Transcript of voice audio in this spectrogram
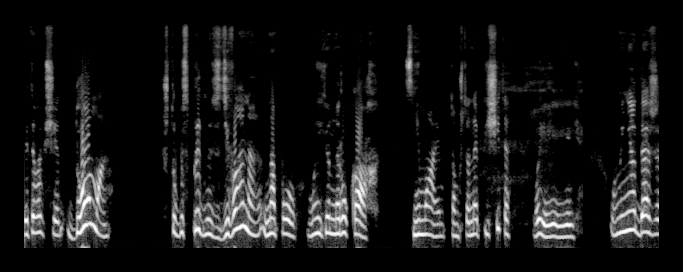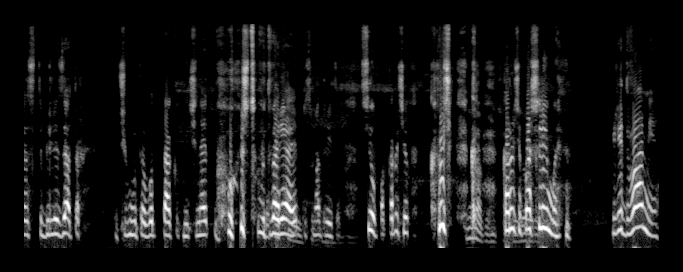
Это вообще дома, чтобы спрыгнуть с дивана на пол, мы ее на руках снимаем, потому что она пищит. а- Ой-ой-ой. У меня даже стабилизатор почему-то вот так вот начинает, что вытворяет, посмотрите. Все, короче, короче, короче, пошли мы. Перед вами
